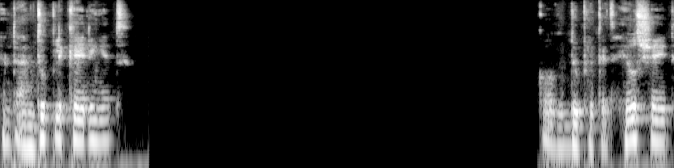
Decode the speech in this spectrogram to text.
and I'm duplicating it. Call the duplicate hillshade.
